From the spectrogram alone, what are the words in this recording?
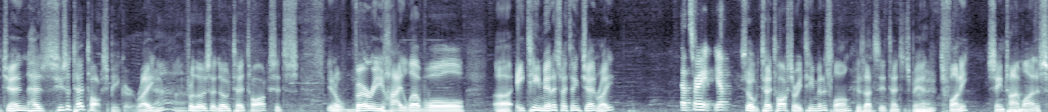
Jen has she's a TED Talk speaker, right? Yeah. For those that know TED Talks, it's you know very high level, uh, 18 minutes, I think, Jen, right? That's right. Yep. So TED Talks are 18 minutes long because that's the attention span. Right. It's funny. Same timeline as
